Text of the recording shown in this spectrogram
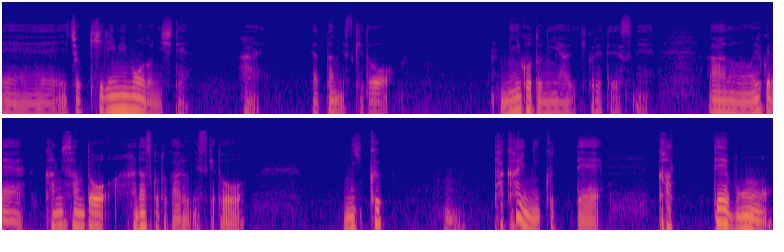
えー、一応切り身モードにして、はい、やったんですけど、見事にやってくれてですね、あの、よくね、患者さんと話すことがあるんですけど、肉、うん、高い肉って買っても、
